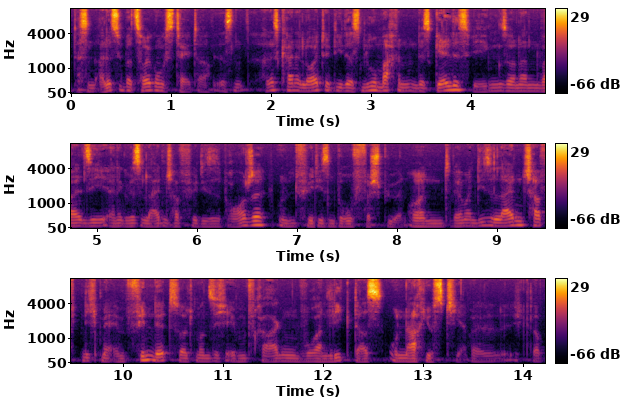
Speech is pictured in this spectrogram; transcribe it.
das sind alles Überzeugungstäter. Das sind alles keine Leute, die das nur machen des Geldes wegen, sondern weil sie eine gewisse Leidenschaft für diese Branche und für diesen Beruf verspüren. Und wenn man diese Leidenschaft nicht mehr empfindet, sollte man sich eben fragen, woran liegt das und nachjustieren. Weil ich glaube,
